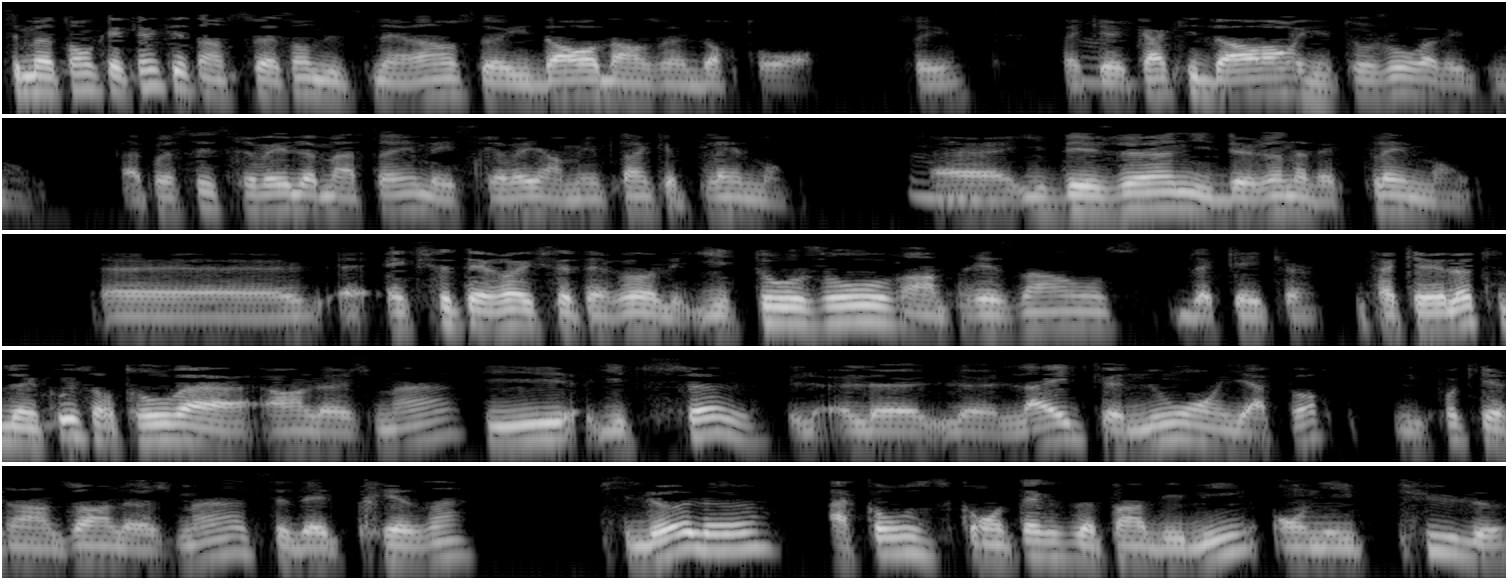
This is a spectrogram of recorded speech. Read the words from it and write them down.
Tu mettons, quelqu'un qui est en situation d'itinérance, il dort dans un dortoir. Tu sais. Fait que quand il dort, il est toujours avec du monde. Après ça, il se réveille le matin, mais il se réveille en même temps que plein de monde. Mm-hmm. euh, il déjeune, il déjeune avec plein de monde euh, etc., etc. Il est toujours en présence de quelqu'un. Fait que là, tout d'un coup, il se retrouve en logement, puis il est tout seul. Le, l'aide que nous, on y apporte, une fois qu'il est rendu en logement, c'est d'être présent. Puis là, là, à cause du contexte de pandémie, on n'est plus là.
